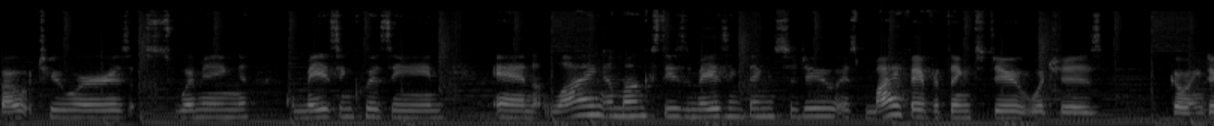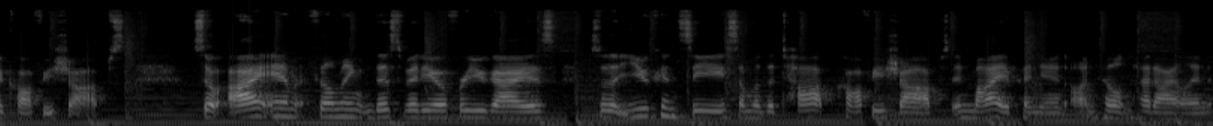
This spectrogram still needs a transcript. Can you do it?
boat tours, swimming, amazing cuisine, and lying amongst these amazing things to do is my favorite thing to do, which is going to coffee shops. So I am filming this video for you guys so that you can see some of the top coffee shops, in my opinion, on Hilton Head Island.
